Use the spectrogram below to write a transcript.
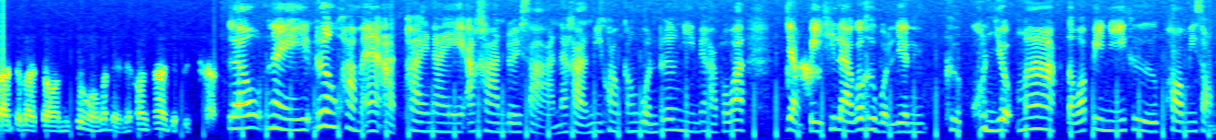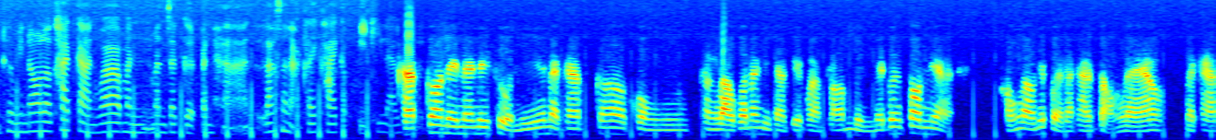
การจราจรในช่วงของวันเด็กเนี่ยค่อนข้างจะติดขัด แล้วในเรื่องความแออัดภายในอาคารโดยสารนะคะ มีความกังวลเรื่องนี้ไหมคะ เพราะว่าอย่างปีที่แล้วก็คือบทเรียนคือคนเยอะมาก แต่ว่าปีนี้คือพอมีสอง terminal แล้วคาดการว่ามันมันจะเกิดปัญหาลักษณะคล้ายๆ กับปีที่แล้ววครับก็ในในในส่วนนี้นะครับ ก็คงทางเราก็ได้มีการเตรียมความพร้อมหนึ่งในเบื้องต้นเนี่ยของเราเนี่ยเปิดอาคารสองแล้วนะครับ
